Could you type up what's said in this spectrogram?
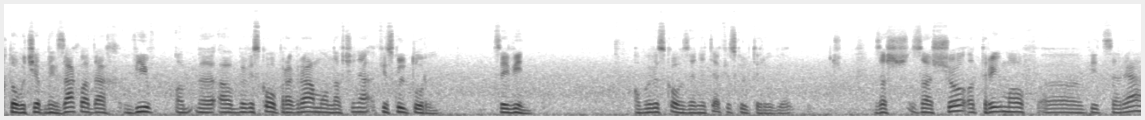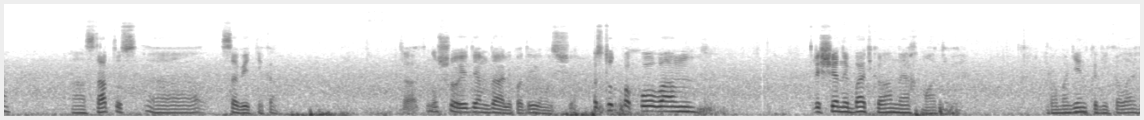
хто в учебних закладах вів е, обов'язкову програму навчання фізкультури. Це він. Обов'язкове заняття фізкультурою вів. За, за що отримав е, від царя е, статус е, советника. Так, ну що, йдемо далі, подивимось ще. Ось тут похован хрещений батько Анни Ахматової. Романенко Ніколай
